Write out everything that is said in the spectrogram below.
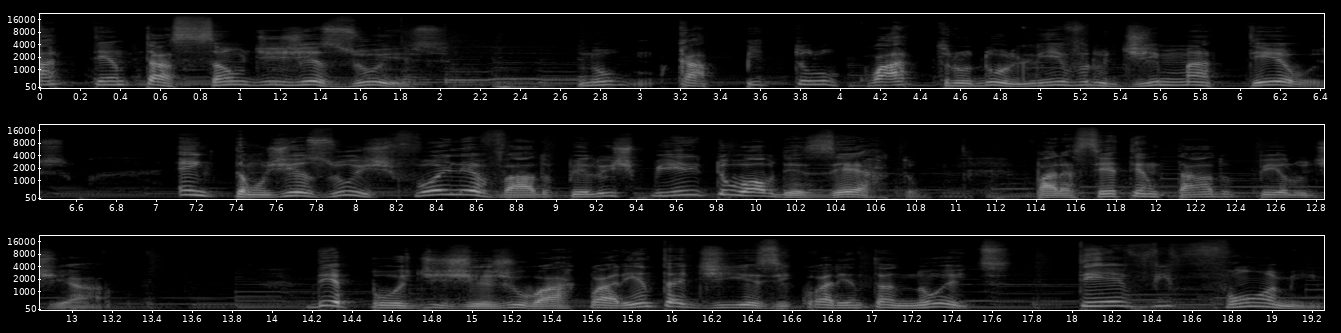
A tentação de Jesus, no capítulo 4 do livro de Mateus. Então Jesus foi levado pelo Espírito ao deserto para ser tentado pelo diabo. Depois de jejuar 40 dias e 40 noites, teve fome.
